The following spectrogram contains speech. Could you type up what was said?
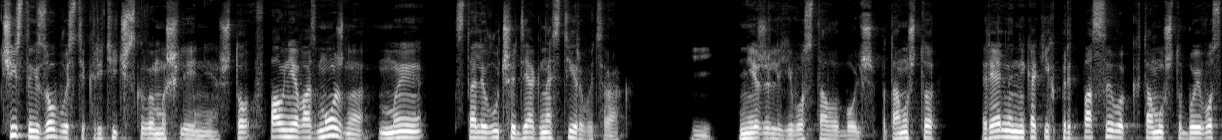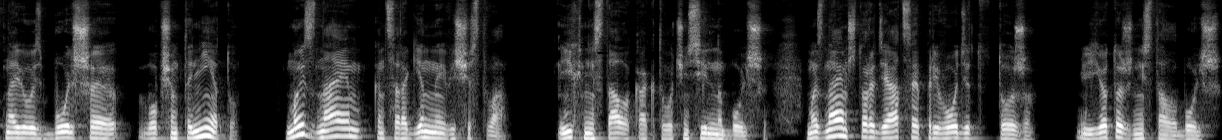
чисто из области критического мышления, что вполне возможно мы стали лучше диагностировать рак, mm. нежели его стало больше. Потому что реально никаких предпосылок к тому, чтобы его становилось больше, в общем-то, нету. Мы знаем канцерогенные вещества. Их не стало как-то очень сильно больше. Мы знаем, что радиация приводит тоже. Ее тоже не стало больше.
